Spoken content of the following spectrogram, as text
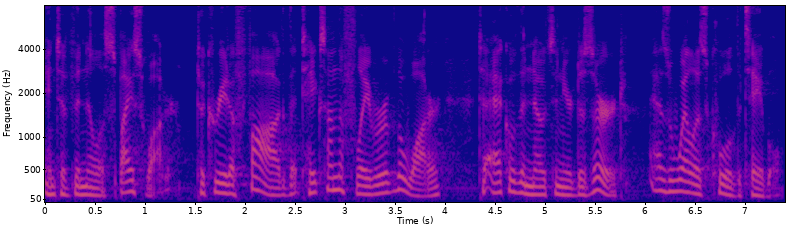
into vanilla spice water to create a fog that takes on the flavor of the water to echo the notes in your dessert, as well as cool the table.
